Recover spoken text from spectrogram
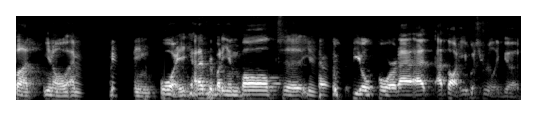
but you know, I mean, boy, he got everybody involved to you know feel for it. I, I, I thought he was really good.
